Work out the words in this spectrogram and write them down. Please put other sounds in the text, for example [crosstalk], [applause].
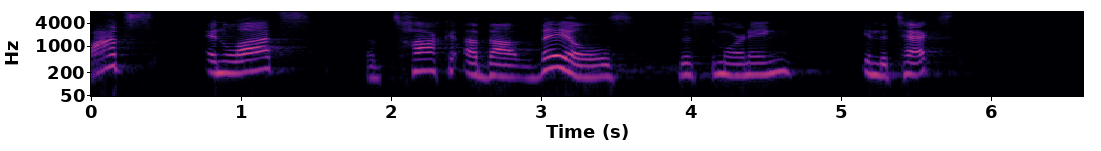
Lots and lots of talk about veils this morning in the text.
